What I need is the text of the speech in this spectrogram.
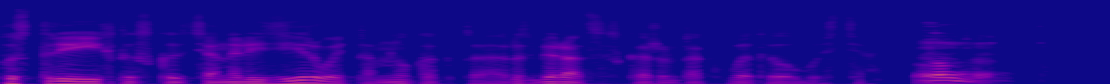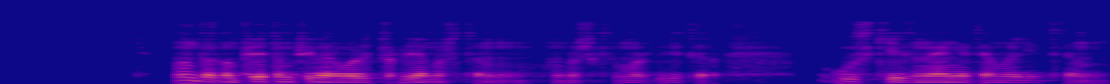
быстрее их, так сказать, анализировать, там, ну, как-то разбираться, скажем так, в этой области. Ну, да. Ну да, но при этом, например, может быть проблема, что там немножко, может быть, это узкие знания там, или там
